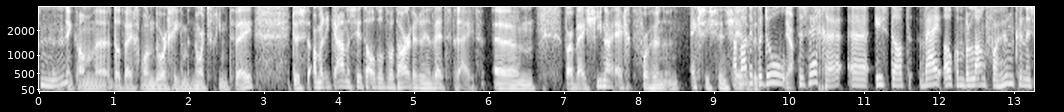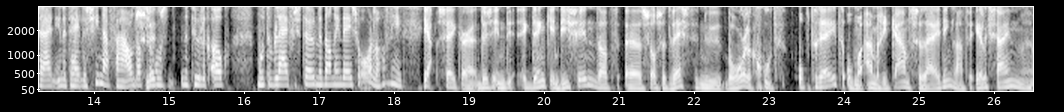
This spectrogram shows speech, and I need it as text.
Mm denk aan uh, dat wij gewoon doorgingen met Nord Stream 2. Dus de Amerikanen zitten altijd wat harder in de wedstrijd. Um, waarbij China echt voor hun een existentiële... Maar wat ik bedoel ja. te zeggen, uh, is dat wij ook een belang voor hun kunnen zijn in het hele China-verhaal. Dat ze ons natuurlijk ook moeten blijven steunen dan in deze oorlog, of niet? Ja, zeker. Dus in die, ik denk in die zin dat uh, zoals het Westen nu behoorlijk goed optreedt onder Amerikaanse leiding, laten we eerlijk zijn.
